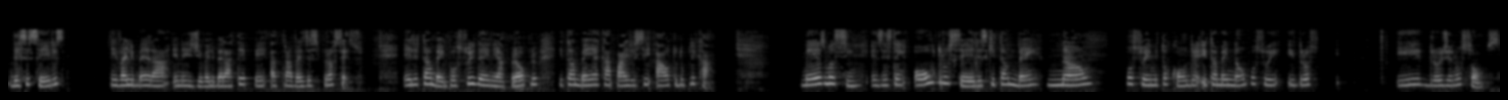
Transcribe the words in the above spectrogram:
desses seres e vai liberar energia, vai liberar ATP através desse processo. ele também possui DNA próprio e também é capaz de se autoduplicar. Mesmo assim, existem outros seres que também não possuem mitocôndria e também não possuem hidro... hidrogenossomos.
